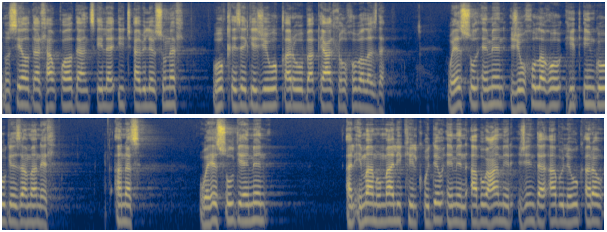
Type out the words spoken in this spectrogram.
نوسیلده لحقادنس الى ایچ ابیل سنت و قزگی جیو قرو بقیعت الخوبالزده ويسول امن جو خلقو هيت انگو گزامانل انس ويسول امن الامام مالك القدو امن ابو عامر جند ابو لوك ارو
